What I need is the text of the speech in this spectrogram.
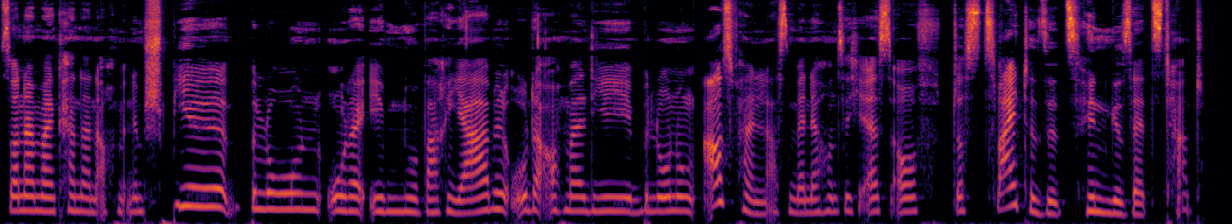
sondern man kann dann auch mit einem Spiel belohnen oder eben nur variabel oder auch mal die Belohnung ausfallen lassen, wenn der Hund sich erst auf das zweite Sitz hingesetzt hat.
